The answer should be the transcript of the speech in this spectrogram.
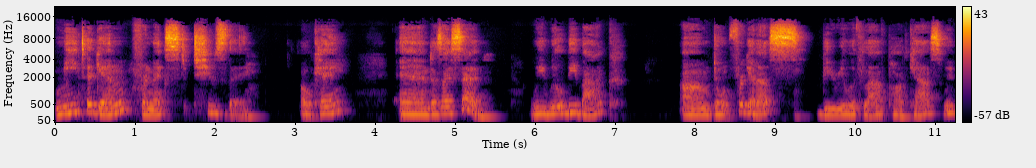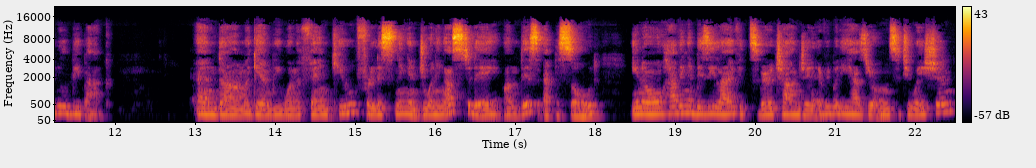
meet again for next Tuesday. Okay. And as I said, we will be back. Um, don't forget us, Be Real with Lav podcast. We will be back. And um, again, we want to thank you for listening and joining us today on this episode. You know, having a busy life, it's very challenging. Everybody has your own situation.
